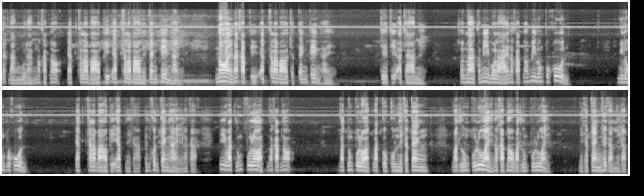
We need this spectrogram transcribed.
จักดังบูดังเนาะครับเนาะแอดคาราบาวพีแอดคาราบาวนี่แต่งเพลงให้น้อยนะครับที่แอดคาราบาวจะแต่งเพลงให้เจทีอาจารย์นี่ส่วนมากก็มีบ่หลายเนาะครับเนาะมีหลวงปู่คูณมีหลวงปู่คูณแอดคาราบาวพีแอดนี่ครับเป็นคนแต่งให้แล้วก็มีวัดหลวงปู่รอดเนาะครับเนาะวัดหลวงปู่รอด วัดกกกลมนี่ก็แต่งวัดหลวงปู่รวยเนาะครับเนาะวัดหลวงปู่รวยนี่ก็แต่งคือกันนี่ครับ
